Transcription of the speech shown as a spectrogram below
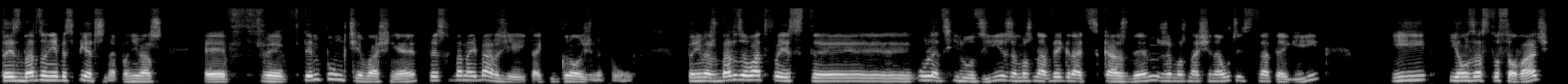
To jest bardzo niebezpieczne, ponieważ w, w tym punkcie właśnie to jest chyba najbardziej taki groźny punkt ponieważ bardzo łatwo jest y, ulec iluzji, że można wygrać z każdym, że można się nauczyć strategii i ją zastosować,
